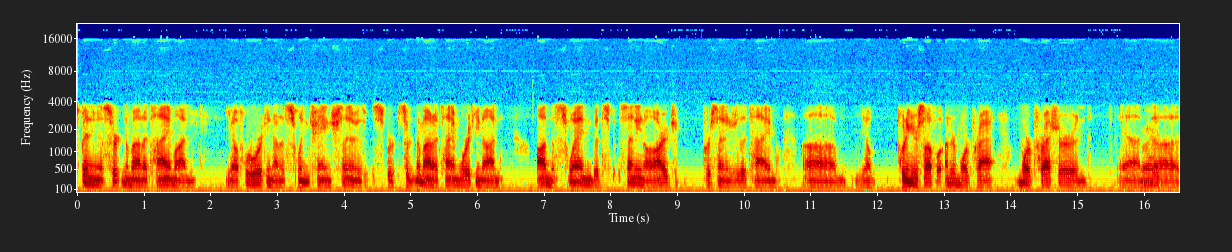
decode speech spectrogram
spending a certain amount of time on you know if we're working on a swing change a certain amount of time working on on the swing but spending a large percentage of the time um, you know putting yourself under more pra- more pressure and and right. uh,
